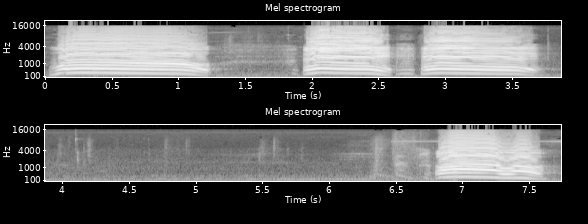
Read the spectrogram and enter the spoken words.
Whoa! Hey! Hey! Oh!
